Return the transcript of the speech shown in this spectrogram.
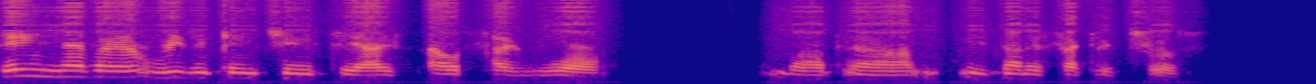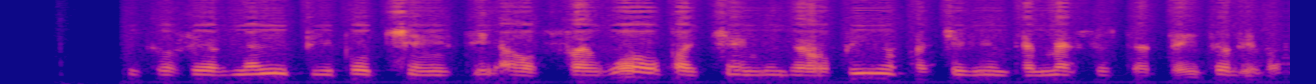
they never really can change the outside world, but um, it's not exactly true because there are many people change the outside world by changing their opinion, by changing the message that they deliver.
